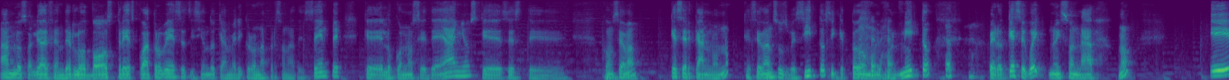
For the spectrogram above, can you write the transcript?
AMLO salió a defenderlo dos, tres, cuatro veces diciendo que Américo era una persona decente, que lo conoce de años, que es este, ¿cómo se llama? Que es cercano, ¿no? Que se dan sus besitos y que todo muy bonito, pero que ese güey no hizo nada, ¿no? Y,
